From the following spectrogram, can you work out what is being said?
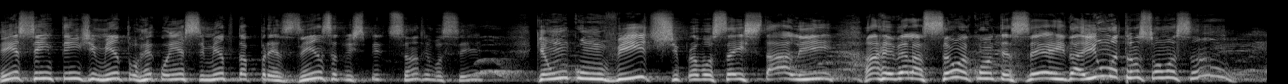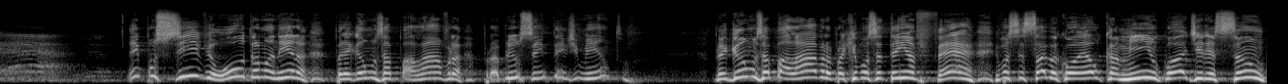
é esse entendimento, o reconhecimento da presença do Espírito Santo em você, que é um convite para você estar ali, a revelação acontecer e daí uma transformação. É impossível, outra maneira. Pregamos a palavra para abrir o seu entendimento. Pregamos a palavra para que você tenha fé e você saiba qual é o caminho, qual é a direção,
